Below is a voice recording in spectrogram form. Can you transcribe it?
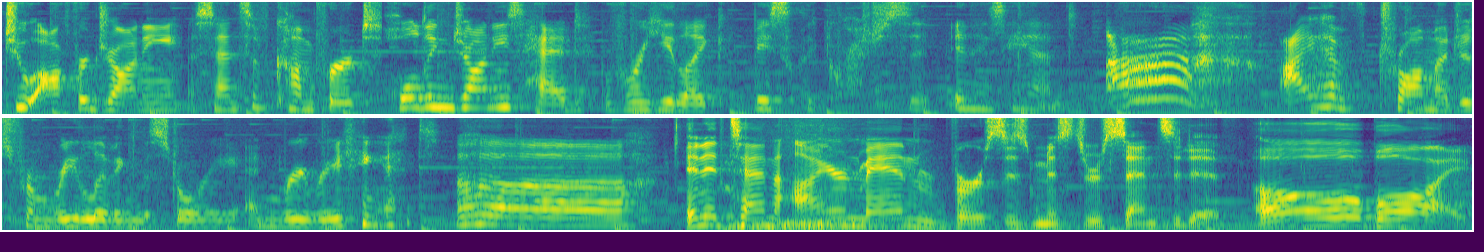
to offer Johnny a sense of comfort, holding Johnny's head before he like basically crushes it in his hand. Ah! I have trauma just from reliving the story and rereading it. Uh... In at 10, Iron Man versus Mr. Sensitive. Oh boy,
